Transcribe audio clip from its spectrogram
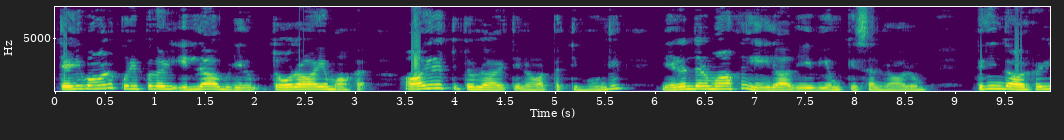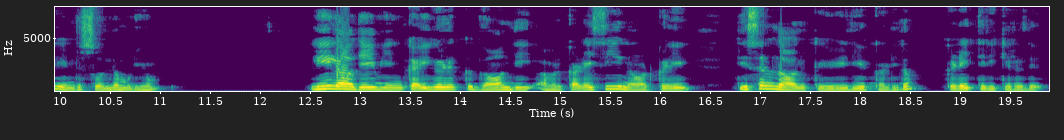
தெளிவான குறிப்புகள் இல்லாவிடிலும் தோராயமாக ஆயிரத்தி தொள்ளாயிரத்தி நாற்பத்தி மூன்றில் நிரந்தரமாக லீலாதேவியும் கிசன்லாலும் பிரிந்தார்கள் என்று சொல்ல முடியும். லீலாதேவியின் கைகளுக்கு காந்தி அவர் கடைசி நாட்களில் கிசன்லாலுக்கு எழுதிய கடிதம் கிடைத்திருக்கிறது.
